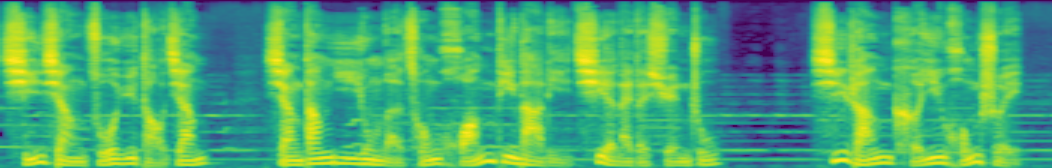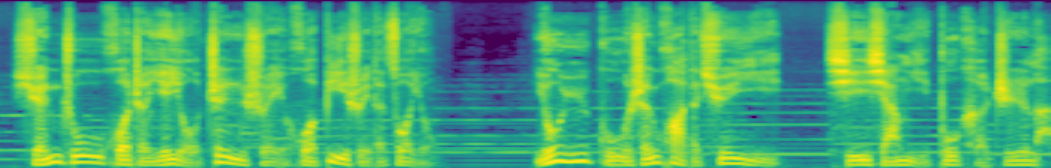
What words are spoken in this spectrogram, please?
奇象左于岛江，想当亦用了从皇帝那里窃来的玄珠。息壤可因洪水，玄珠或者也有镇水或避水的作用。由于古神话的缺异，其想已不可知了。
